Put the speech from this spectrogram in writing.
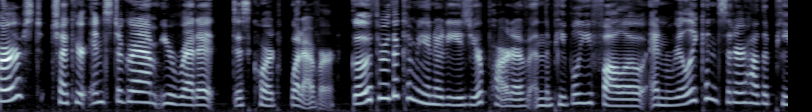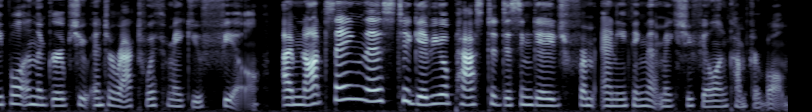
First, check your Instagram, your Reddit, Discord, whatever. Go through the communities you're part of and the people you follow, and really consider how the people and the groups you interact with make you feel. I'm not saying this to give you a pass to disengage from anything that makes you feel uncomfortable.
